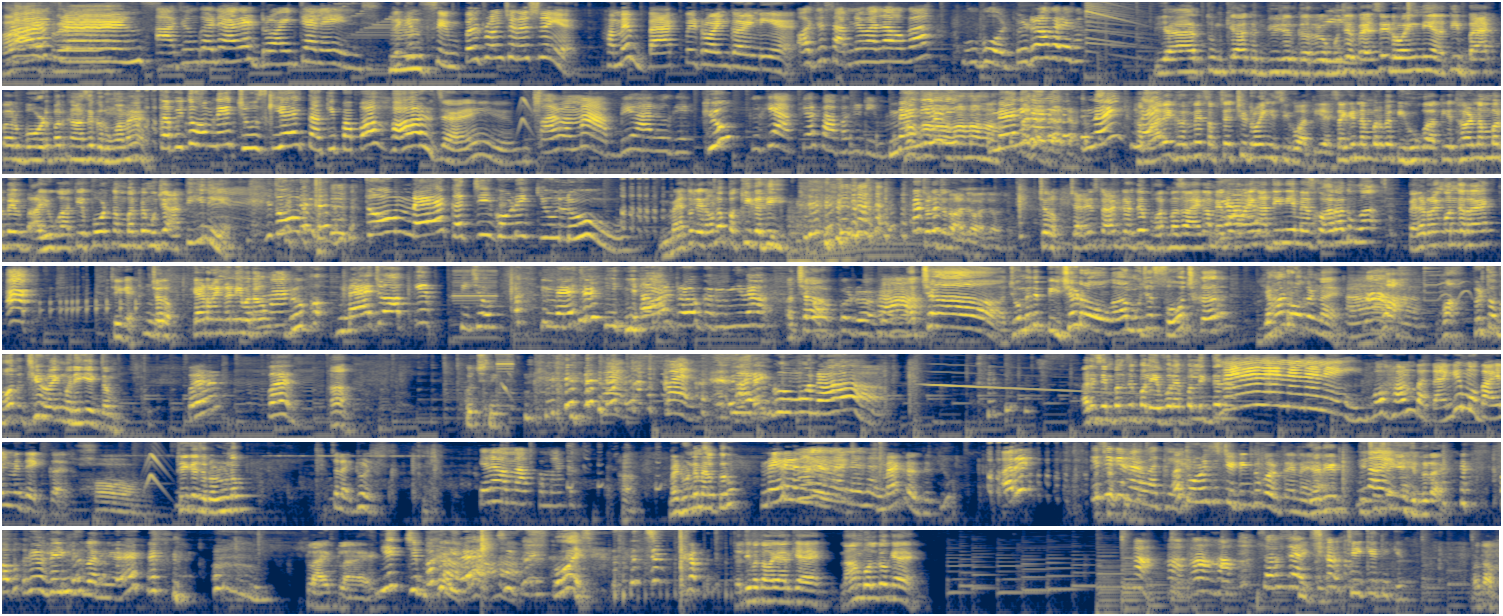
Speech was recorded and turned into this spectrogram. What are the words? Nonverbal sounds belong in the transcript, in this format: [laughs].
Hi friends आज हम करने आ रहे हैं ड्राइंग चैलेंज लेकिन सिंपल ड्राइंग चैलेंज नहीं है। हमें बैक पे ड्राइंग करनी है। और जो सामने वाला होगा वो बोर्ड पे ड्रॉ करेगा। यार तुम क्या कंफ्यूजन कर रहे हो? मुझे वैसे ड्राइंग नहीं आती बैक पर बोर्ड पर कहाँ से करूँगा मैं? तभी तो हमने चूज़ किया है ताकि पापा हार जाए। और मम्मा आप भी हारोगे। क्यों? क्योंकि आपकी और पापा की टीम मैं हाँ, नहीं हाँ, हाँ, हाँ, हाँ। मैं नहीं हारी अच्छा। नहीं हमारे घर में सबसे अच्छी ड्राइंग इसी को आती है। सेकंड नंबर पे पीहू को आती है थर्ड नंबर पे आयु को आती है फोर्थ नंबर पे मुझे आती ही नहीं है। तो तो मैं कच्ची घोड़ी क्यों लू? मैं तो ले रहा हूँ ना पक्की गधी। [laughs] चलो चलो आ जाओ आ जाओ। चलो चैलेंज स्टार्ट करते हैं बहुत मज़ा आएगा मेरे को। ड्राइंग आती नहीं है मैं इसको हरा दूँगा। पहले ड्राइंग कौन कर रहा है? आप। ठीक है चलो क्या ड्राइंग करनी है बताओ? रुको मैं जो आपके पीछे [laughs] मैं जो यहाँ ड्रॉ करूँगी ना अच्छा। आपको ड्रॉ हाँ। अच्छा जो मेरे पीछे ड्रॉ होगा मुझे सोच कर यहाँ ड्रॉ करना है। हाँ। वाह वाह फिर तो बहुत अच्छी ड्राइंग बनेगी एकदम। पर पर। हाँ। कुछ नहीं। पर पर। [laughs] अरे घूमो ना। अरे simple simple A for apple लिख देना। नहीं नहीं नहीं नहीं नहीं नहीं। वो हम बताएँगे मोबाइल में देखकर। हाँ। ठीक है चलो ढूंढो। चलो ढूंढ। ना मम्मा आपका मैं कर हाँ। मैं ढूँढने में हेल्प करूँ? नहीं नहीं नहीं नहीं, नहीं नहीं, नहीं। नहीं मैं कर देती हूँ। अरे किसी की ज़रूरत नहीं अरे है। थोड़ी सी चीटिंग तो करते हैं ना यार। ये। पीछे से नहीं, ये हिल रहा है। [laughs] अब अगर विंग्स बन गए फ्लाई फ्लाई ये चिपक नहीं रहा है। अच्छे [laughs] से ओए। [laughs] चिपका। जल्दी बताओ यार क्या है? नाम बोल दो क्या हाँ? सबसे अच्छा। ठीक है ठीक है। बताओ।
